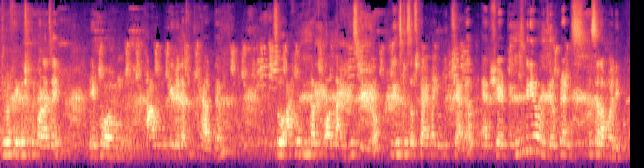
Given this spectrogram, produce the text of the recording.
যেগুলো ফ্রেন্ডের সাথে করা যায় এবং আমি really lucky to have. So I hope you have all liked this video. Please do subscribe my YouTube channel and share this video with your friends. Assalamu alaikum.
